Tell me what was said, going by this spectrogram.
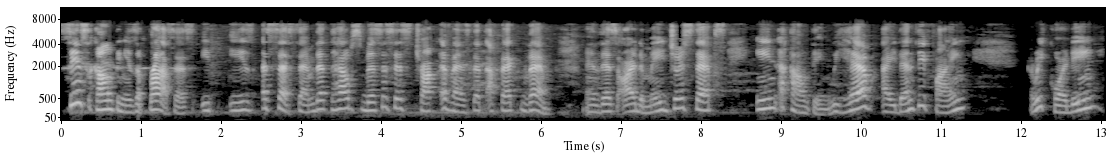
Since accounting is a process, it is a system that helps businesses track events that affect them. And these are the major steps in accounting. We have identifying, recording,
